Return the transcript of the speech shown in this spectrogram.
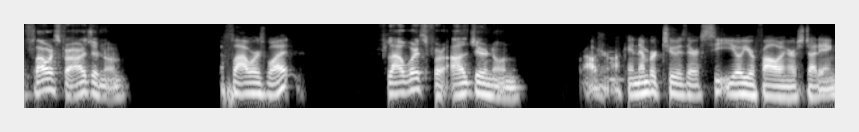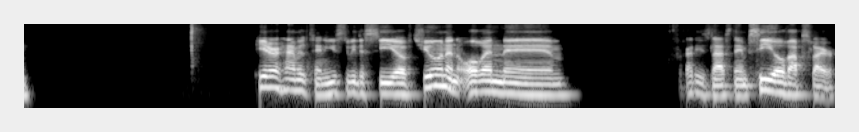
Flowers for Algernon. Flowers what? Flowers for Algernon. For Algernon. Okay. Number two, is there a CEO you're following or studying? Peter Hamilton he used to be the CEO of Tune and Oren, um, forgot his last name, CEO of AppsFlyer.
